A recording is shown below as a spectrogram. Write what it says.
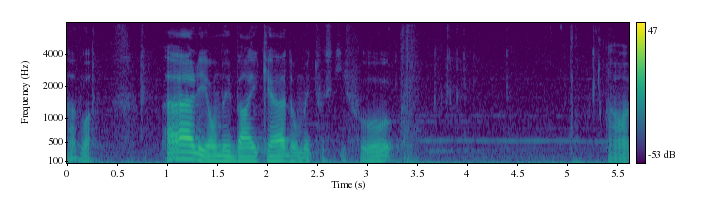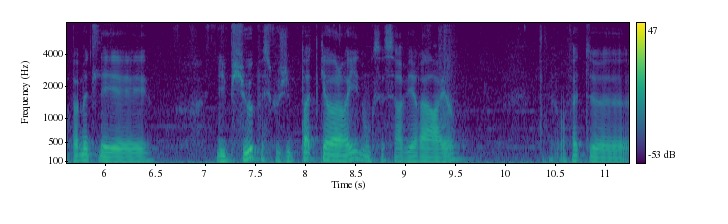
À voir. Allez, on met barricade, on met tout ce qu'il faut. Alors, on va pas mettre les, les pieux parce que j'ai pas de cavalerie, donc ça servirait à rien. En fait, euh,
